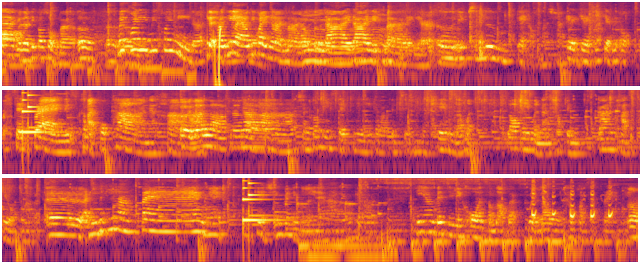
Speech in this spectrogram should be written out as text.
แรกๆเลยนะที่เขาส่งมาเออเออ ไม่ค่อยไม่ค่อยมีนะแต่ครั้งที่แล้วที่ไปงานมาแล้วเออได้ได้ลิฟต์มาอะไรเงี้ยเออลิปฉันลืมแกะออกมาใช้ แกแกที่แกะไม่ออก เซตแบรนด์ลิปขนาดพกพานะคะเออน่ารักน่าน่ารัรักกฉันก็มีเซตนี้แต่ว่าเป็นสีเข้มแล้วเหมือนรอบนี้เหมือนนางทำเป็นก้านพาสเทลออกมาแบบเออ อันนี้เป็นที่ล้างแป้งนี่เกจชิ่งเป็นอย่างนี้นะคะแล้วก็แกะไว้นี่มันเป็นซิลิโคนสำหรับแบบเหมือนเราทำความสะอาดแปรงอ๋อ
